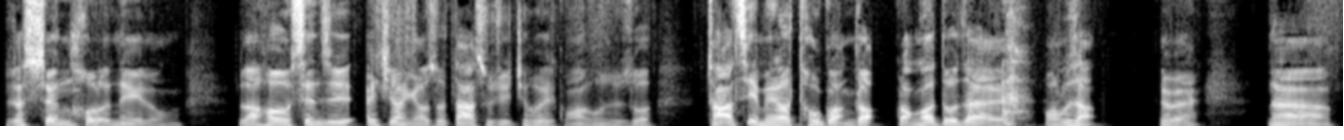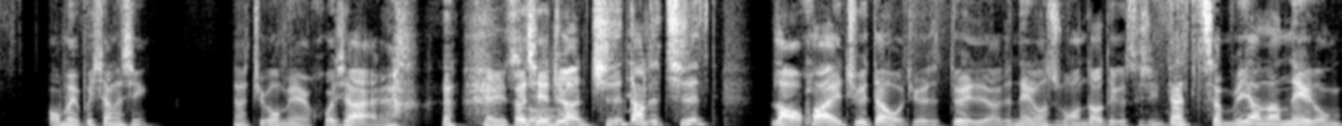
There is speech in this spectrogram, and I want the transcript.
比较深厚的内容，然后甚至哎，就像你刚刚说，大数据就会广告公司说杂志也没有要投广告，广告都在网络上，对不对？那我们也不相信，那结果我们也活下来了。没错，而且就像其实大家其实老话一句，但我觉得是对的，就内容是王道这个事情。但怎么样让内容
